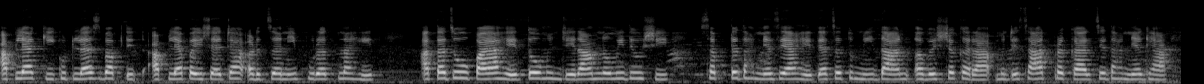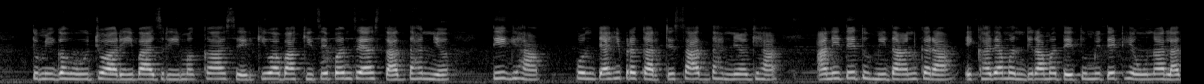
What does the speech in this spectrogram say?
आपल्या की कुठल्याच बाबतीत आपल्या पैशाच्या अडचणी पुरत नाहीत. आता जो उपाय आहे तो म्हणजे रामनवमी दिवशी सप्तधान्य जे आहे त्याचं तुम्ही दान अवश्य करा. म्हणजे सात प्रकारचे धान्य घ्या. तुम्ही गहू ज्वारी बाजरी मका असेल किंवा बाकीचे पण जे असतात धान्य ती घ्या. कोणत्याही प्रकारचे सात धान्य घ्या आणि ते तुम्ही दान करा. एखाद्या मंदिरामध्ये तुम्ही ते ठेवून आलात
